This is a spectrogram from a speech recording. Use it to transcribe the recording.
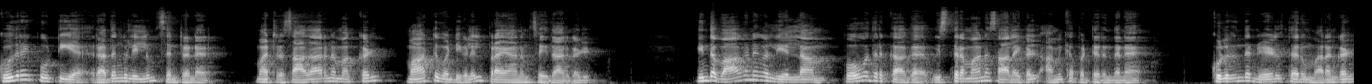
குதிரை பூட்டிய ரதங்களிலும் சென்றனர். மற்ற சாதாரண மக்கள் மாட்டு வண்டிகளில் பிரயாணம் செய்தார்கள். இந்த வாகனங்கள் எல்லாம் போவதற்காக விஸ்திரமான சாலைகள் அமைக்கப்பட்டிருந்தன. குளிர்ந்த நிழல் தரும் மரங்கள்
